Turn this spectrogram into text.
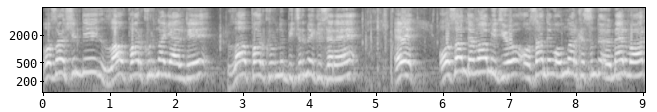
Ozan şimdi lav parkuruna geldi. Lav parkurunu bitirmek üzere. Evet Ozan devam ediyor. Ozan de onun arkasında Ömer var.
